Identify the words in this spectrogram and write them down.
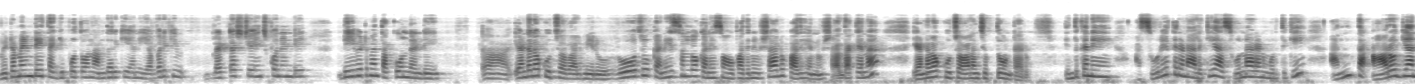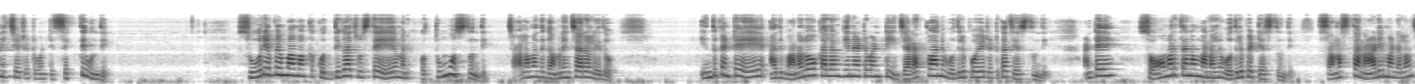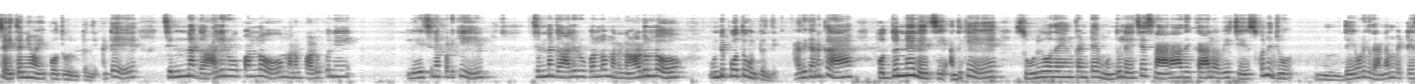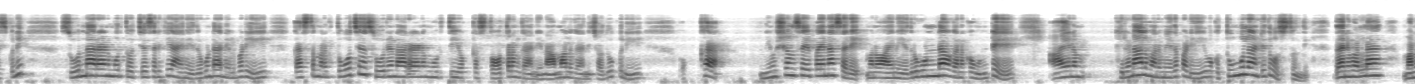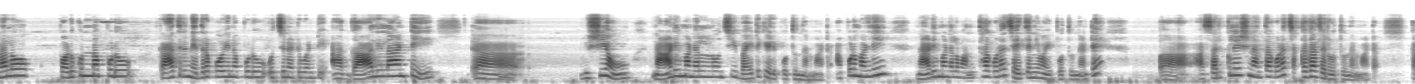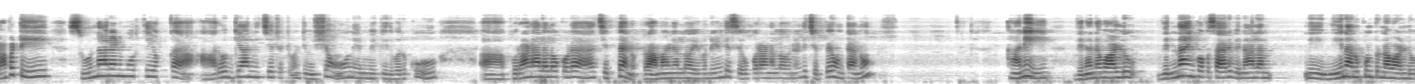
విటమిన్ డి తగ్గిపోతుంది అందరికీ అని ఎవరికి బ్లడ్ టెస్ట్ చేయించుకోనండి? డి విటమిన్ తక్కువ ఉందండి ఎండలో కూర్చోవాలి మీరు. రోజు కనీసంలో కనీసం పది నిమిషాలు పదిహేను నిమిషాల దాకైనా ఎండలో కూర్చోవాలని చెప్తూ ఉంటారు. ఎందుకని? ఆ సూర్యకిరణాలకి ఆ సూర్యనారాయణ మూర్తికి అంత ఆరోగ్యాన్ని ఇచ్చేటటువంటి శక్తి ఉంది. సూర్యబింబం ఒక కొద్దిగా చూస్తే మనకి ఒక తుమ్ము వస్తుంది. చాలామంది గమనించారో లేదో. ఎందుకంటే అది మనలో కలిగినటువంటి జడత్వాన్ని వదిలిపోయేటట్టుగా చేస్తుంది. అంటే సోమర్తనం మనల్ని వదిలిపెట్టేస్తుంది. సమస్త నాడీ మండలం చైతన్యం అయిపోతూ ఉంటుంది. అంటే చిన్న గాలి రూపంలో మనం పడుకుని లేచినప్పటికీ చిన్న గాలి రూపంలో మన నాడుల్లో ఉండిపోతూ ఉంటుంది. అది కనుక పొద్దున్నే లేచి అందుకే సూర్యోదయం కంటే ముందు లేచి స్నానాధికాలు అవి చేసుకుని జూ దేవుడికి దండం పెట్టేసుకుని సూర్యనారాయణమూర్తి వచ్చేసరికి ఆయన ఎదురుగుండా నిలబడి కాస్త మనకు తోచిన సూర్యనారాయణమూర్తి యొక్క స్తోత్రం కానీ నామాలు కానీ చదువుకుని ఒక్క నిమిషం సేపు అయినా సరే మనం ఆయన ఎదురుగుండా కనుక ఉంటే ఆయన కిరణాలు మన మీద పడి ఒక తుమ్ము లాంటిది వస్తుంది. దానివల్ల మనలో పడుకున్నప్పుడు రాత్రి నిద్రపోయినప్పుడు వచ్చినటువంటి ఆ గాలి లాంటి విషయం నాడీమండలం నుంచి బయటికి వెళ్ళిపోతుంది అనమాట అప్పుడు మళ్ళీ నాడీమండలం అంతా కూడా చైతన్యం అయిపోతుంది. అంటే ఆ సర్క్యులేషన్ అంతా కూడా చక్కగా జరుగుతుందనమాట కాబట్టి సూర్యనారాయణమూర్తి యొక్క ఆరోగ్యాన్ని ఇచ్చేటటువంటి విషయం నేను మీకు ఇదివరకు పురాణాలలో కూడా చెప్పాను. రామాయణంలో ఇవ్వనండి శివపురాణంలో ఇవ్వనండి చెప్పే ఉంటాను. కానీ వినని వాళ్ళు విన్నా ఇంకొకసారి వినాలని నేను అనుకుంటున్న వాళ్ళు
